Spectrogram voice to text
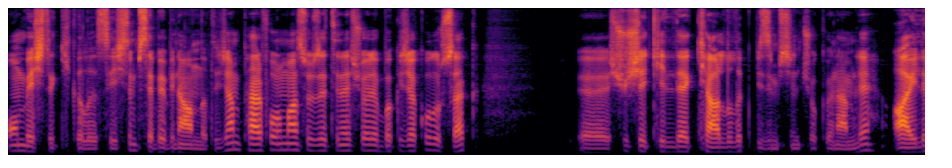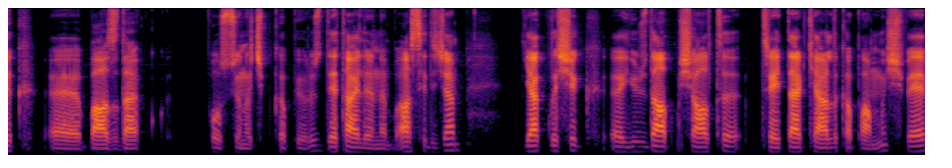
15 dakikalığı seçtim. Sebebini anlatacağım. Performans özetine şöyle bakacak olursak e, şu şekilde karlılık bizim için çok önemli. Aylık e, bazda pozisyon açıp kapıyoruz. Detaylarına bahsedeceğim yaklaşık e, %66 trade'ler karlı kapanmış ve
